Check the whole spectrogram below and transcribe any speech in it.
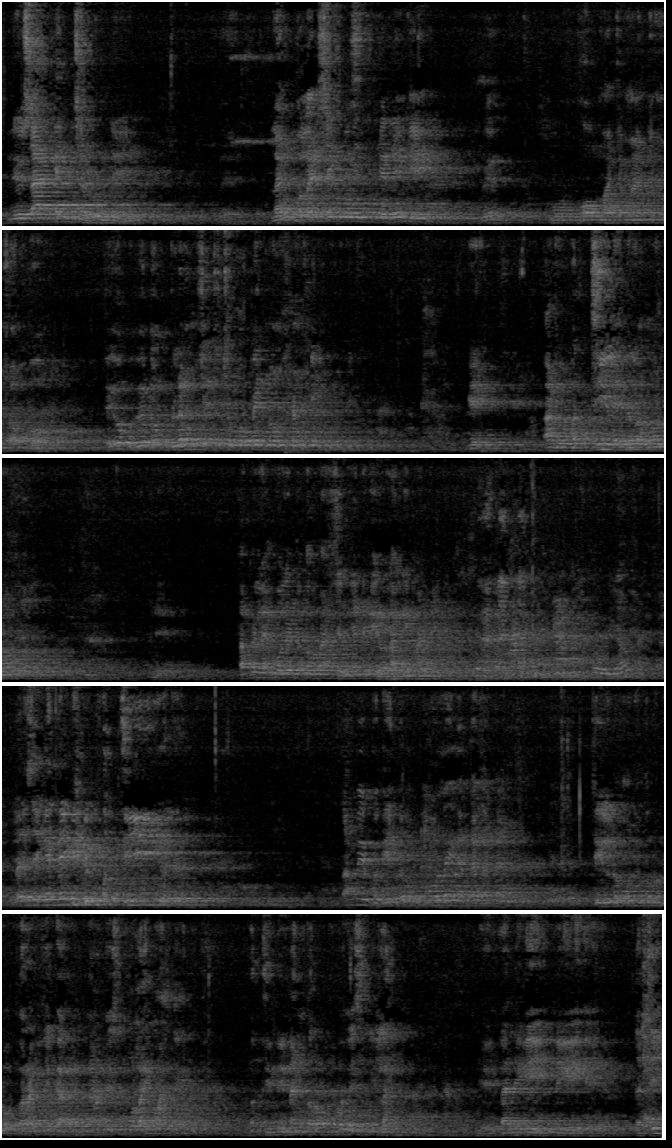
ini saking jerune lha kok lek sing mau macam-macam sopo itu begitu belum sih dicumupin nonton Nggih. Aduh wedi lek delok ngono. Tapi lek mulai teko masjid iki yo lali maneh. Oh iya. Lek sing iki wedi. Tapi begitu mulai kadang-kadang ngono barang tiga nanti mulai mati. Medine nang terus wis ilang. Nggih, lan iki niki. Dadi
